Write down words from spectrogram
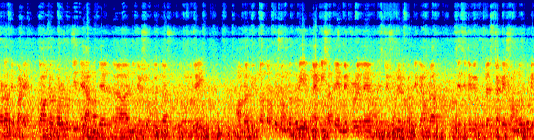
ঘটাতে পারে। তো আমরা পরবর্তীতে আমাদের নিজস্ব গোয়েন্দা সূত্র অনুযায়ী আমরা বিভিন্ন তথ্য সংগ্রহ করি এবং একই সাথে মেট্রো রেলের স্টেশনের ওখান থেকে আমরা সিসিটিভি ফুটেজটাকে সংগ্রহ করি।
